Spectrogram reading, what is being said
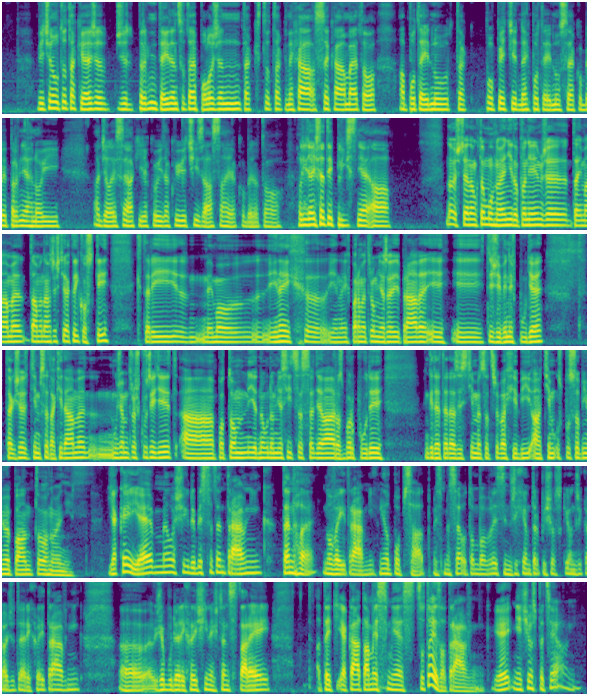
většinou to tak je, že, že první týden, co to je položen, tak to tak nechá, sekáme to a po týdnu, tak po pěti dnech po týdnu se jakoby prvně hnojí a dělají se nějaký jakoby, takový větší zásahy jakoby do toho. Hlídají se ty plísně a No ještě jenom k tomu hnojení doplním, že tady máme tam na hřišti takové kostky, který mimo jiných, jiných parametrů měří právě i, i ty živiny v půdě, takže tím se taky dáme, můžeme trošku řídit a potom jednou do měsíce se dělá rozbor půdy, kde teda zjistíme, co třeba chybí a tím uspůsobíme plán toho hnojení. Jaký je, Miloši, kdybyste ten trávník, tenhle nový trávník měl popsat? My jsme se o tom bavili s Jindřichem Trpišovským, on říkal, že to je rychlej trávník, eh, že bude rychlejší než ten starý. A teď jaká tam je směs? Co to je za trávník? Je něčím speciální?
